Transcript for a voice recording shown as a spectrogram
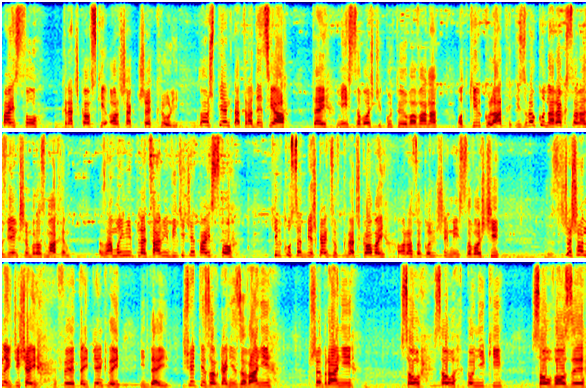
Państwu Kraczkowski Orszak Trzech Króli. To już piękna tradycja tej miejscowości kultywowana od kilku lat i z roku na rok z coraz większym rozmachem. Za moimi plecami widzicie Państwo kilkuset mieszkańców Kraczkowej oraz okolicznych miejscowości zrzeszonych dzisiaj w tej pięknej idei. Świetnie zorganizowani, przebrani, są, są koniki, są wozy,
